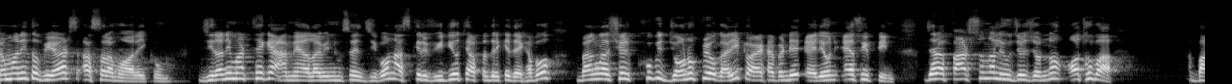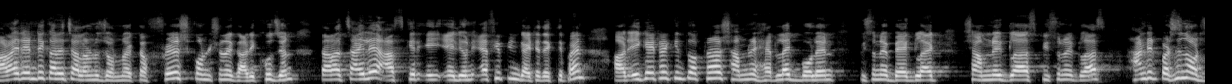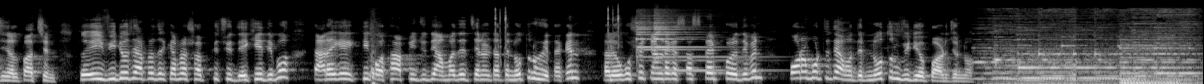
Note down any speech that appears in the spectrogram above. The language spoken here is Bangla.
সম্মানিত ভিউয়ার্স আসসালামু আলাইকুম। জিলানি মাঠ থেকে আমি আলামিন হোসেন জীবন। আজকের ভিডিওতে আপনাদেরকে দেখাবো বাংলাদেশের খুবই জনপ্রিয় গাড়ি টয়োটা ব্র্যান্ডের এলিয়ন এ ফিফটিন যারা পার্সোনাল ইউজের জন্য অথবা বাড়াই রেন্টে কারে চালানোর জন্য একটা ফ্রেশ কন্ডিশনের গাড়ি খুঁজেন, তারা চাইলে আজকের এই এলিয়ন এ ফিফটিন গাড়িটা দেখতে পারেন। আর এই গাড়িটার কিন্তু আপনারা সামনের হেডলাইট বলেন, পিছনে ব্যাকলাইট সামনের গ্লাস পিছনের গ্লাস হান্ড্রেড পার্সেন্ট অরিজিনাল পাচ্ছেন। তো এই ভিডিওতে আপনাদেরকে আমরা সবকিছু দেখিয়ে দিব। তার আগে একটি কথা, আপনি যদি আমাদের চ্যানেলটাতে নতুন হয়ে থাকেন, তাহলে অবশ্যই চ্যানেলটাকে সাবস্ক্রাইব করে দেবেন পরবর্তীতে আমাদের নতুন ভিডিও পাওয়ার জন্য।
